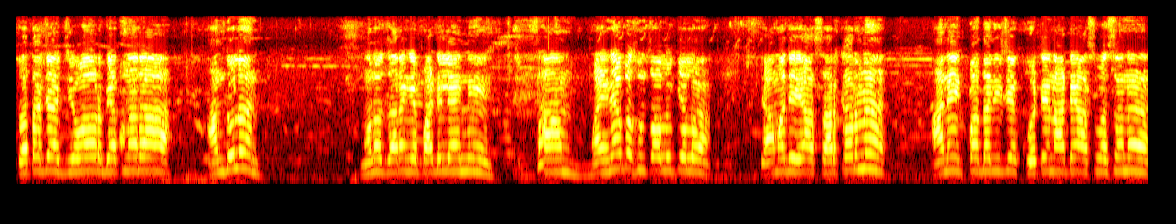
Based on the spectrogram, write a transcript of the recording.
स्वतःच्या जीवावर बेतणारा आंदोलन मनोज जारंगे पाटील यांनी सहा महिन्यापासून चालू केलं. त्यामध्ये या सरकारनं अनेक पद्धतीचे खोटे नाटे आश्वासनं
